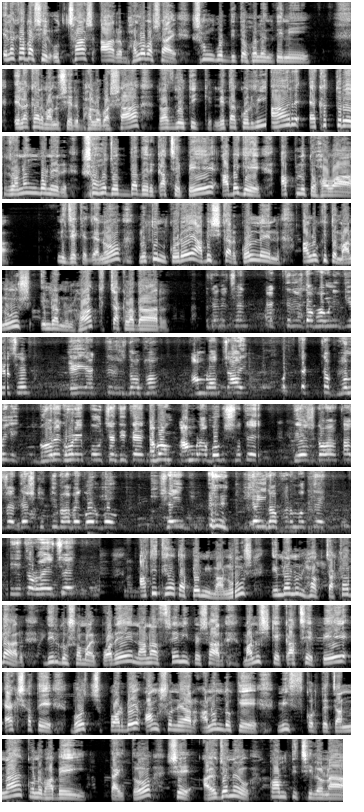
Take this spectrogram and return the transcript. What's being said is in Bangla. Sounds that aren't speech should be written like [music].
এলাকাবাসীর উচ্ছ্বাস আর ভালোবাসায় সংবর্ধিত হলেন তিনি। এলাকার মানুষের ভালোবাসা, রাজনৈতিক নেতাকর্মী আর একাত্তরের রণাঙ্গনের সহযোদ্ধাদের কাছে পেয়ে আবেগে আপ্লুত হওয়া। নিজেকে যেন নতুন করে আবিষ্কার করলেন আলোকিত মানুষ ইমরানুল হক চাকলাদার। জেনেছেন, একত্রিশ দফা উনি দিয়েছেন। এই একত্রিশ দফা আমরা চাই প্রত্যেকটা ফ্যামিলি ঘরে ঘরে পৌঁছে দিতে এবং আমরা ভবিষ্যতে দেশ গড়ার কাজে দেশকে কীভাবে গড়ব সেই [clears throat] এই দফার মধ্যে নিহিত রয়েছে। আতিথেয়তা প্রেমী মানুষ ইমরানুল হক চাকলাদার দীর্ঘ সময় পরে নানা শ্রেণি পেশার মানুষকে কাছে পেয়ে একসাথে ভোজ পর্বে অংশ নেয়ার আনন্দকে মিস করতে চান না কোনোভাবেই। তাই তো সে আয়োজনেও কমতি ছিল না।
